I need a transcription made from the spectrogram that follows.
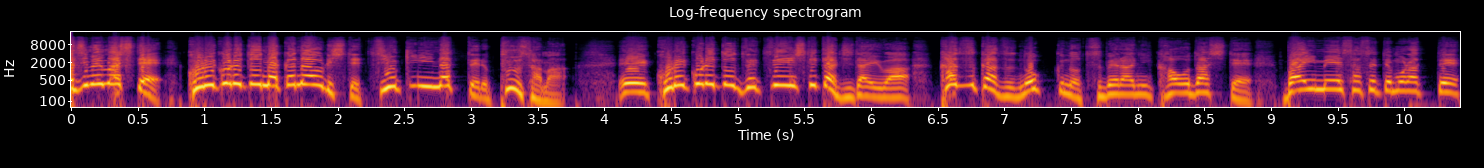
はじめまして、これこれと仲直りして強気になってるプー様。えー、これこれと絶縁してた時代は、数々ノックのつべらに顔出して、売名させてもらって、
